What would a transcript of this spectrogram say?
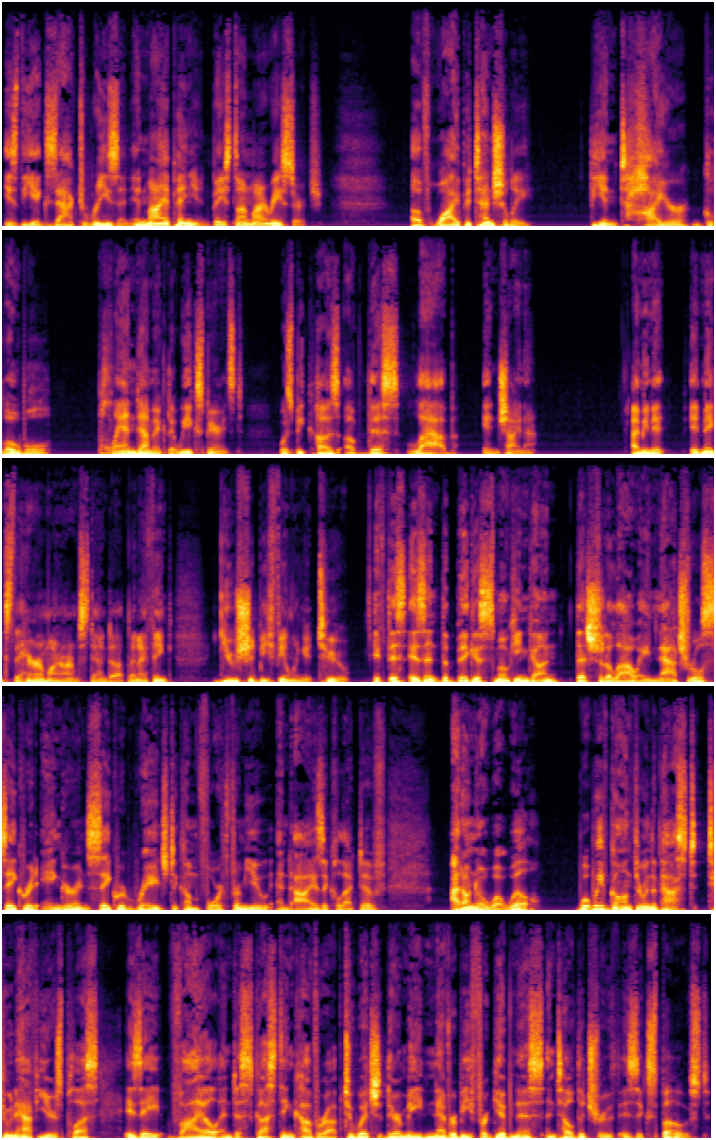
is the exact reason, in my opinion, based on my research, of why potentially the entire global pandemic that we experienced was because of this lab in China. I mean, it, it makes the hair on my arm stand up. And I think you should be feeling it too. If this isn't the biggest smoking gun that should allow a natural sacred anger and sacred rage to come forth from you and I as a collective, I don't know what will. What we've gone through in the past two and a half years plus is a vile and disgusting cover up to which there may never be forgiveness until the truth is exposed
